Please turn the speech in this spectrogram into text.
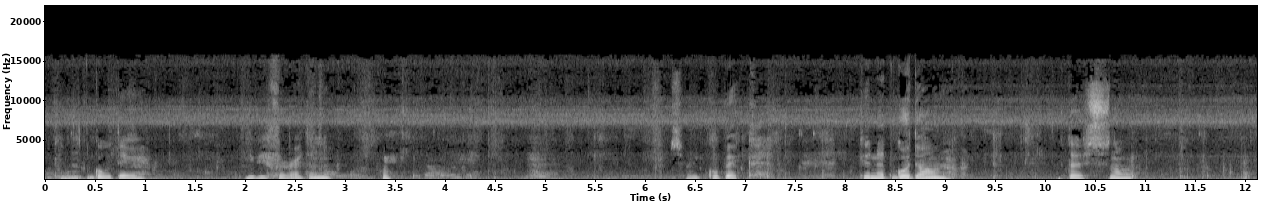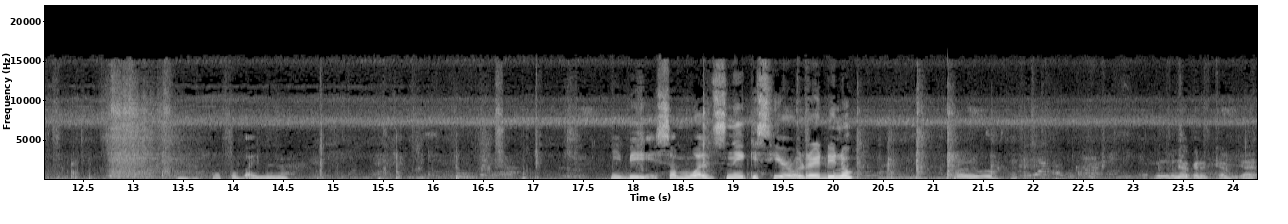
Cannot go there. Maybe for I don't know. Wait. So we go back. Cannot go down. There's snow. What to? I don't know. Maybe some wild snake is here already, no? To come here.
